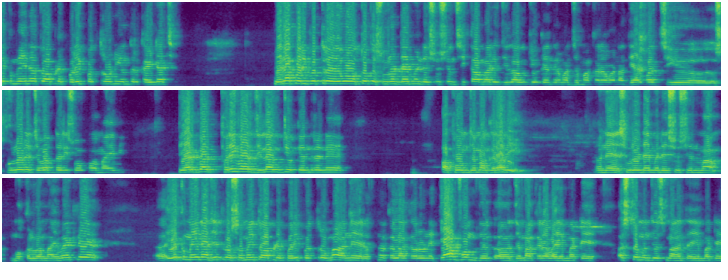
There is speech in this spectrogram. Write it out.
એક મહિના તો આપણે પરિપત્રોની અંદર કાઢ્યા છે. પહેલા પરિપત્ર એવો હતો કે સુરત ડાયમંડ એસોસિએશન સીતામારી જિલ્લા ઉદ્યોગ કેન્દ્રમાં જમા કરાવવાના, ત્યારબાદ સ્કૂલોને જવાબદારી સોંપવામાં આવી. ત્યારબાદ ફરીવાર જિલ્લા ઉદ્યોગ કેન્દ્રને આ ફોર્મ જમા કરાવી. અને સુરત ડાયમંડ એસોસિએશનમાં મોકલવામાં આવ્યા. એટલે એક મહિના જેટલો સમય તો આપણે પરિપત્રોમાં અને રત્ન કલાકારોને ક્યાં ફોર્મ જમા કરાવવા એ માટે અસ્તમંજસમાં હતા, એ માટે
